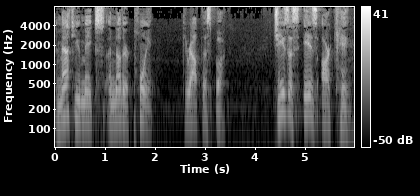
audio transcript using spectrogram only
And Matthew makes another point throughout this book. Jesus is our king,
